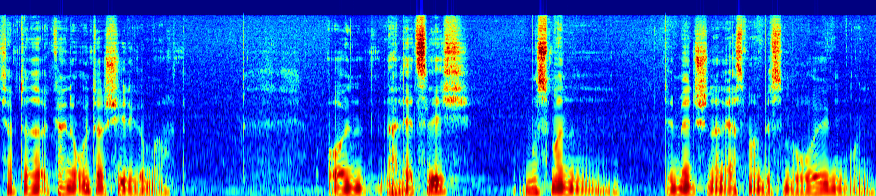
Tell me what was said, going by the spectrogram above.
Ich habe da keine Unterschiede gemacht. Und na, letztlich muss man den Menschen dann erstmal ein bisschen beruhigen und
